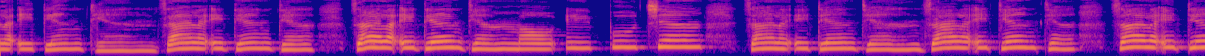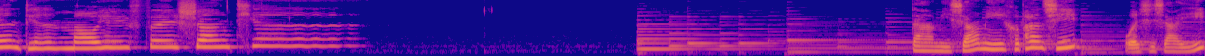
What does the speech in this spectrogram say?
来一点点，再来一点点，再来一点点，毛衣不见。再来一点点，再来一点点，再来一点点，毛衣飞上天。大米、小米和胖奇，我是小姨，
